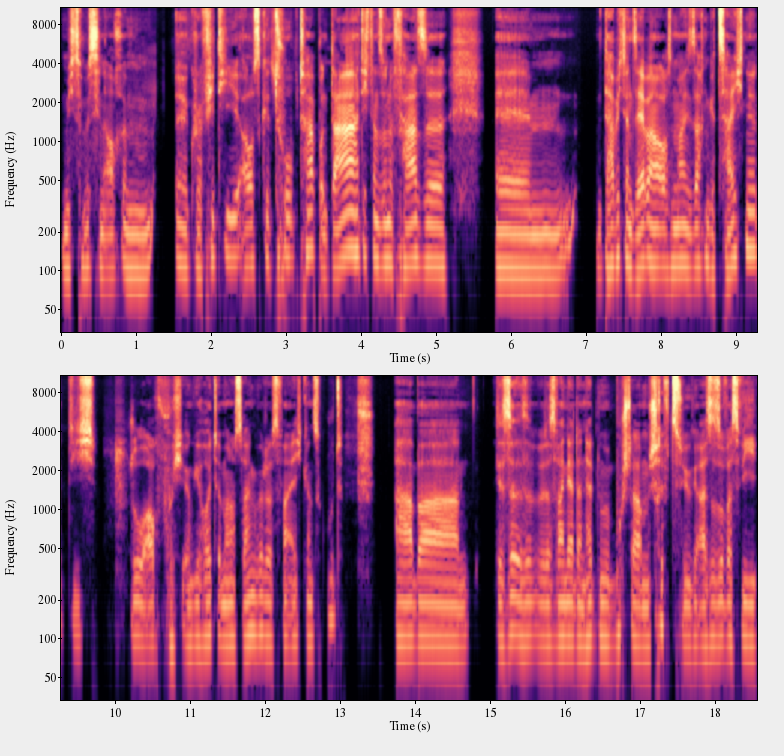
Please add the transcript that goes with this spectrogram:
mich so ein bisschen auch im äh, Graffiti ausgetobt habe. Und da hatte ich dann so eine Phase, ähm, da habe ich dann selber auch mal die Sachen gezeichnet, die ich so auch, wo ich irgendwie heute immer noch sagen würde, das war eigentlich ganz gut. Aber das, das waren ja dann halt nur Buchstaben, Schriftzüge, also sowas wie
